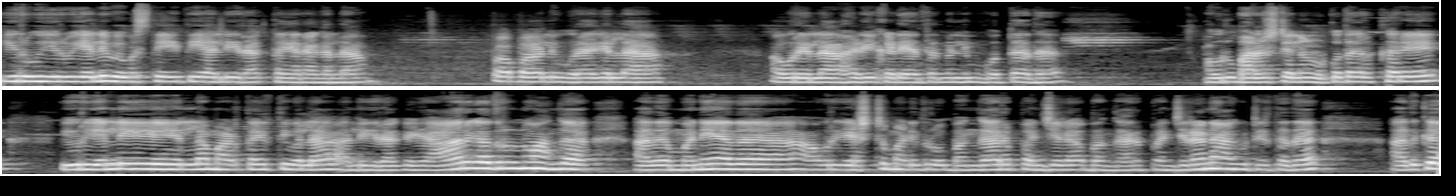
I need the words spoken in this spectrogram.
ಇರು ಇರು, ಎಲ್ಲಿ ವ್ಯವಸ್ಥೆ ಐತಿ, ಅಲ್ಲಿ ಇರಕ್ಕೆ ತಯಾರಾಗಲ್ಲ. ಪಾಪ ಅಲ್ಲಿ ಊರಾಗೆಲ್ಲ, ಅವರೆಲ್ಲ ಹಳ್ಳಿ ಕಡೆ ಅಂತಂದ್ಮೇಲೆ ನಿಮ್ಗೆ ಗೊತ್ತದ. ಅವರು ಭಾಳಷ್ಟೆಲ್ಲ ನೋಡ್ಕೋತಾ ಇರ್ತಾರೆ ಇವ್ರು ಎಲ್ಲಿ ಎಲ್ಲ ಮಾಡ್ತಾ ಇರ್ತೀವಲ್ಲ, ಅಲ್ಲಿ ಇರಾಕ ಯಾರಿಗಾದ್ರೂ ಹಂಗೆ, ಅದ ಮನೆ ಅದ, ಅವ್ರಿಗೆ ಎಷ್ಟು ಮಾಡಿದ್ರು, ಬಂಗಾರ ಪಂಜರ, ಬಂಗಾರ ಪಂಜರನೇ ಆಗ್ಬಿಟ್ಟಿರ್ತದ. ಅದಕ್ಕೆ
